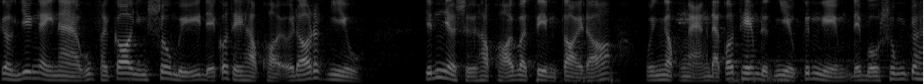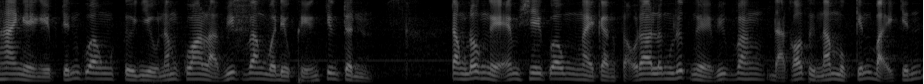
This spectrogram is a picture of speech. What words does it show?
gần như ngày nào cũng phải coi những show Mỹ để có thể học hỏi ở đó rất nhiều. Chính nhờ sự học hỏi và tìm tòi đó, Nguyễn Ngọc Ngạn đã có thêm được nhiều kinh nghiệm để bổ sung cho hai nghề nghiệp chính của ông từ nhiều năm qua là viết văn và điều khiển chương trình. Trong đó nghề MC của ông ngày càng tỏ ra lấn lướt nghề viết văn đã có từ năm 1979.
